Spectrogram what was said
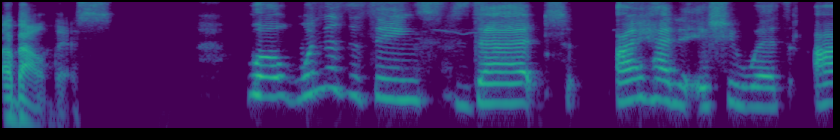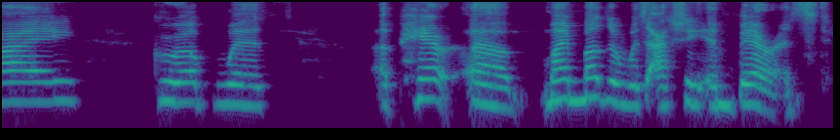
about this well, one of the things that I had an issue with, I grew up with a pair. Uh, my mother was actually embarrassed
